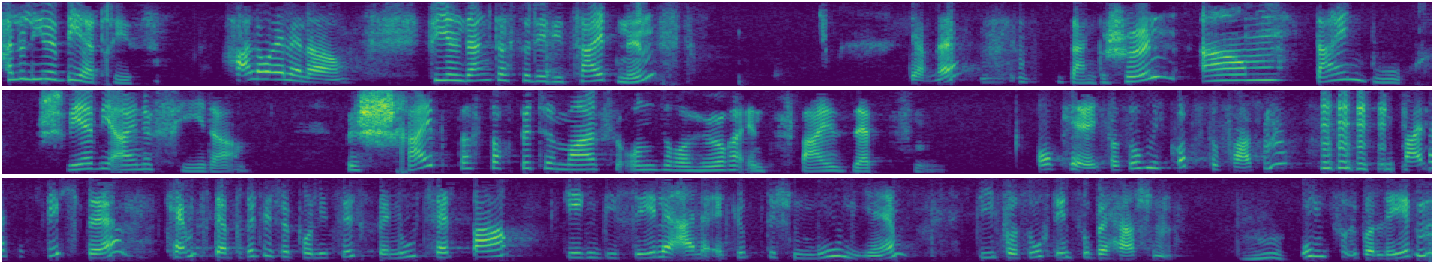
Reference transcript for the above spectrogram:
Hallo liebe Beatrice. Hallo Elena. Vielen Dank, dass du dir die Zeit nimmst. Gerne. Dankeschön. Ähm, dein Buch, Schwer wie eine Feder. Beschreib das doch bitte mal für unsere Hörer in zwei Sätzen. Okay, ich versuche mich kurz zu fassen. In meiner Geschichte kämpft der britische Polizist Benu Chetbar gegen die Seele einer ägyptischen Mumie, die versucht, ihn zu beherrschen. Um zu überleben,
